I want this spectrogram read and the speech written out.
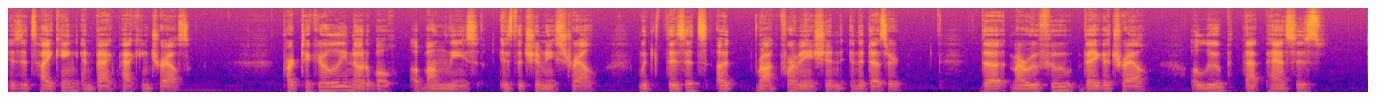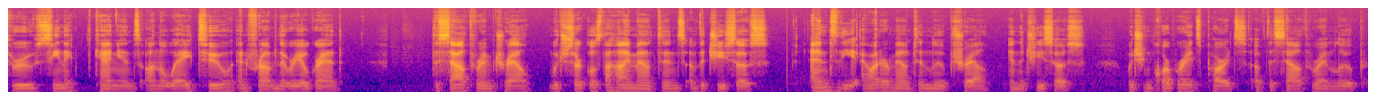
is its hiking and backpacking trails. Particularly notable among these is the Chimneys Trail, which visits a rock formation in the desert, the Marufo Vega Trail, a loop that passes through scenic canyons on the way to and from the Rio Grande, the South Rim Trail, which circles the high mountains of the Chisos, and the Outer Mountain Loop Trail in the Chisos, which incorporates parts of the South Rim Loop,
